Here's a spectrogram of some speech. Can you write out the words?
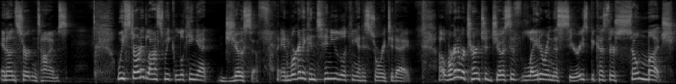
in uncertain times. We started last week looking at Joseph, and we're going to continue looking at his story today. Uh, we're going to return to Joseph later in this series because there's so much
